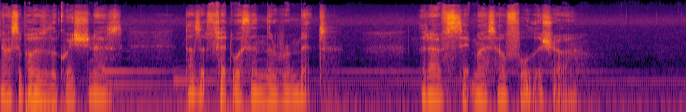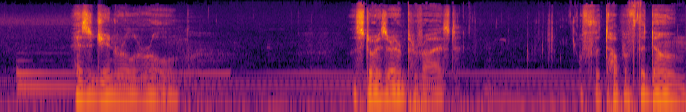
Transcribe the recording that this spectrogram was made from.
I suppose the question is does it fit within the remit that I've set myself for the show? As a general rule, the stories are improvised off the top of the dome,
